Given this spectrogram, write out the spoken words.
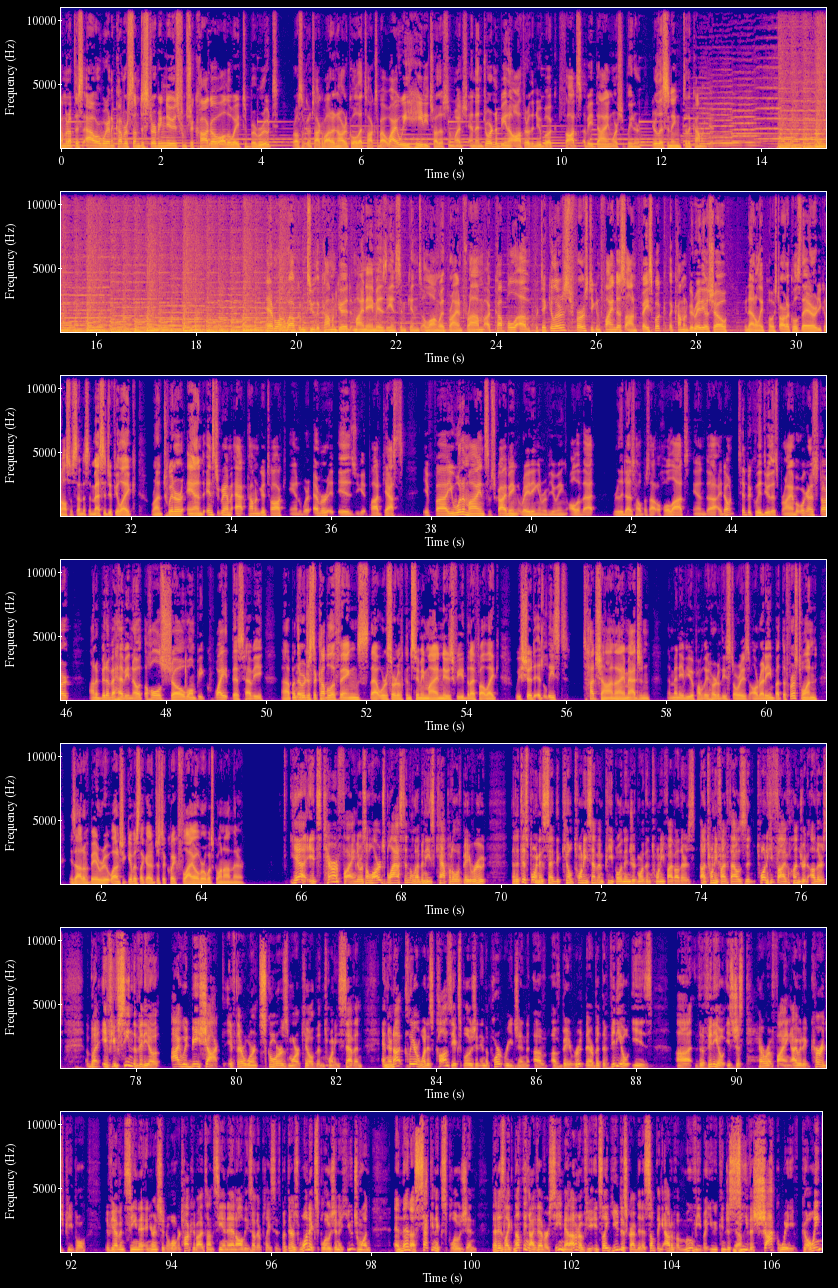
Coming up this hour, we're going to cover some disturbing news from Chicago all the way to Beirut. We're also going to talk about an article that talks about why we hate each other so much. And then Jordan Abina, author of the new book, Thoughts of a Dying Worship Leader. You're listening to The Common Good. Hey everyone, welcome to The Common Good. My name is Ian Simpkins along with Brian Fromm. A couple of particulars. First, you can find us on Facebook, The Common Good Radio Show. We not only post articles there, you can also send us a message if you like. We're on Twitter and Instagram at Common Good Talk and wherever it is you get podcasts. If uh, you wouldn't mind subscribing, rating, and reviewing, all of that really does help us out a whole lot. And uh, I don't typically do this, Brian, but we're going to start – on a bit of a heavy note. The whole show won't be quite this heavy, uh, but there mm-hmm. were just a couple of things that were sort of consuming my news feed that I felt like we should at least touch on. And I imagine that many of you have probably heard of these stories already. But the first one is out of Beirut. Why don't you give us like a just a quick flyover of what's going on there? Yeah, it's terrifying. There was a large blast in the Lebanese capital of Beirut that at this point is said to kill 27 people and injured more than 25 others, uh, 25,000, 2,500 others. But if you've seen the video, I would be shocked if there weren't scores more killed than 27. And they're not clear what has caused the explosion in the port region of, of Beirut there, but the video is, uh, the video is just terrifying. I would encourage people, if you haven't seen it and you're interested in what we're talking about, it's on CNN, all these other places. But there's one explosion, a huge one and then a second explosion that is like nothing I've ever seen, man. I don't know if you, it's like you described it as something out of a movie, but you can just yeah. see the shock wave going.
